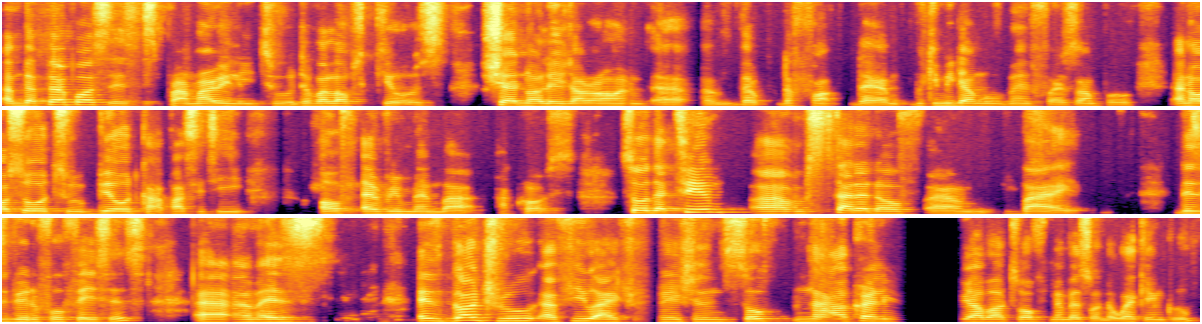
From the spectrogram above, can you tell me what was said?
And the purpose is primarily to develop skills, share knowledge around um, the, the, the Wikimedia movement, for example, and also to build capacity of every member across. So the team um, started off um, by these beautiful faces. Um, is it's gone through a few iterations. So now currently we are about 12 members on the working group.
